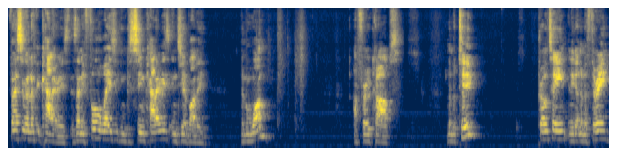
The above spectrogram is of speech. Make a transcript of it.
First, we're going to look at calories. There's only four ways you can consume calories into your body. Number one are through carbs. Number two, protein, and you've got number three,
